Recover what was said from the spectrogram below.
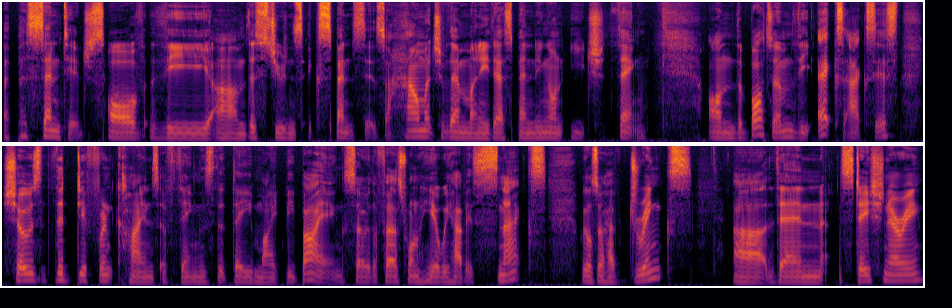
a percentage of the um, the students' expenses, so how much of their money they're spending on each thing. On the bottom, the x-axis shows the different kinds of things that they might be buying. So the first one here we have is snacks. We also have drinks, uh, then stationery,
